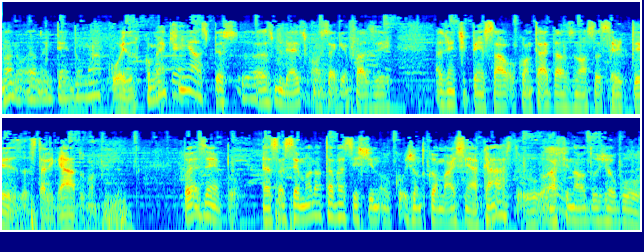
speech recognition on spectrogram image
Mano, eu não entendo uma coisa. Como é que as pessoas, as mulheres conseguem fazer a gente pensar ao contrário das nossas certezas, tá ligado, mano? Por exemplo, essa semana eu tava assistindo junto com a Marcinha Castro a final do jogo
